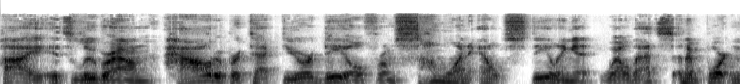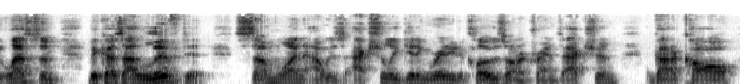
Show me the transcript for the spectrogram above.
Hi, it's Lou Brown. How to protect your deal from someone else stealing it. Well, that's an important lesson because I lived it. Someone, I was actually getting ready to close on a transaction, got a call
